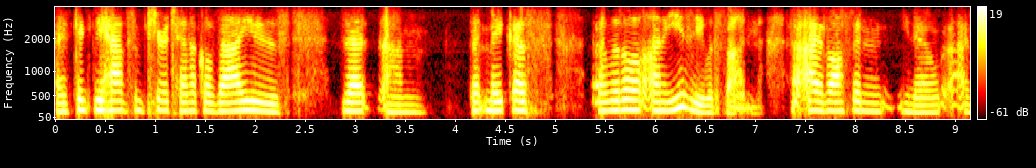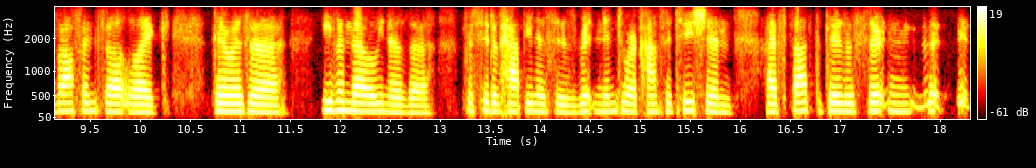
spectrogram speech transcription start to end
I think we have some puritanical values that um, that make us a little uneasy with fun. I've often, you know, I've often felt like there was a, even though you know the pursuit of happiness is written into our constitution, I've thought that there's a certain that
